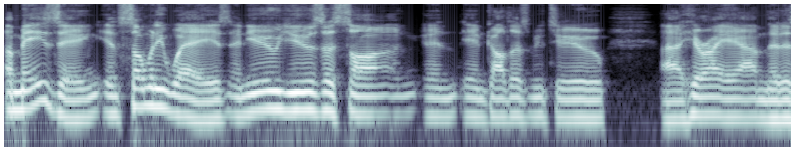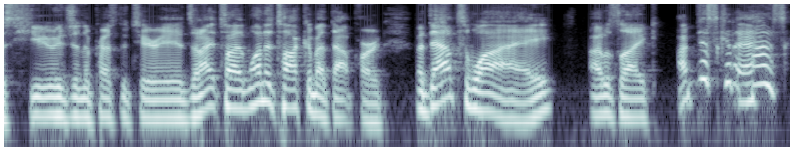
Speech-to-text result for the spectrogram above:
amazing in so many ways, and you use a song in in God loves me too uh, here I am that is huge in the Presbyterians. And I, so I want to talk about that part, but that's why I was like, I'm just going to ask.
